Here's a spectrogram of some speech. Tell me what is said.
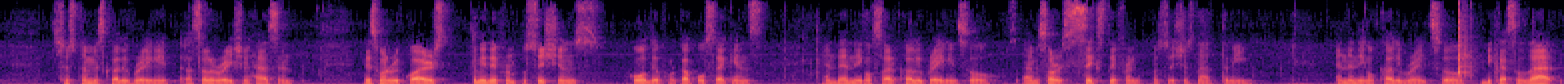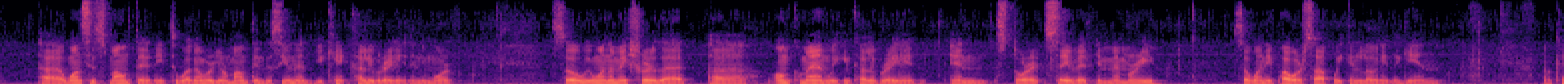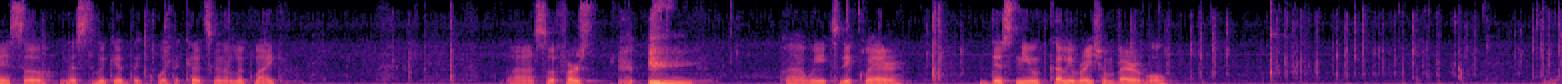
System is calibrated. Acceleration hasn't. This one requires three different positions hold it for a couple seconds and then it'll start calibrating. So I'm sorry six different positions not three. And then it'll calibrate. So because of that uh, once it's mounted into whatever you're mounting this unit you can't calibrate it anymore. So we want to make sure that uh, on command we can calibrate it and store it save it in memory. So when it powers up we can load it again. Okay so let's look at the, what the code's gonna look like uh, so first uh, we need to declare this new calibration variable.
